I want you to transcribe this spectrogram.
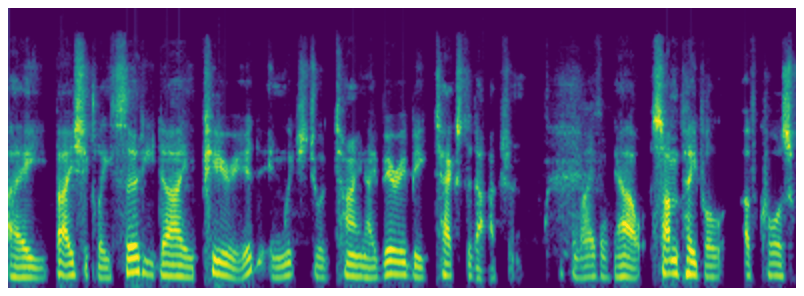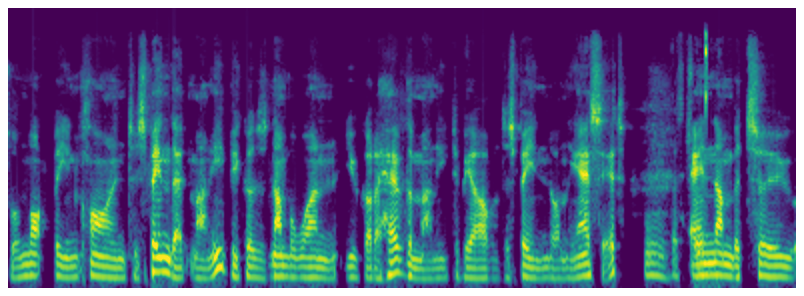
a basically 30 day period in which to obtain a very big tax deduction. Amazing. Now, some people, of course, will not be inclined to spend that money because number one, you've got to have the money to be able to spend on the asset. Mm, and number two,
